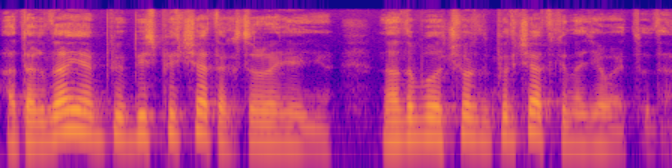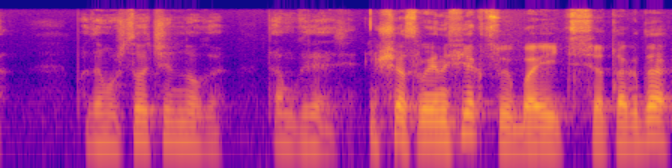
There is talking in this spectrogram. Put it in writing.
а тогда я без перчаток, к сожалению. Надо было черные перчатки надевать туда, потому что очень много там грязи. Сейчас вы инфекцию боитесь, а тогда...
